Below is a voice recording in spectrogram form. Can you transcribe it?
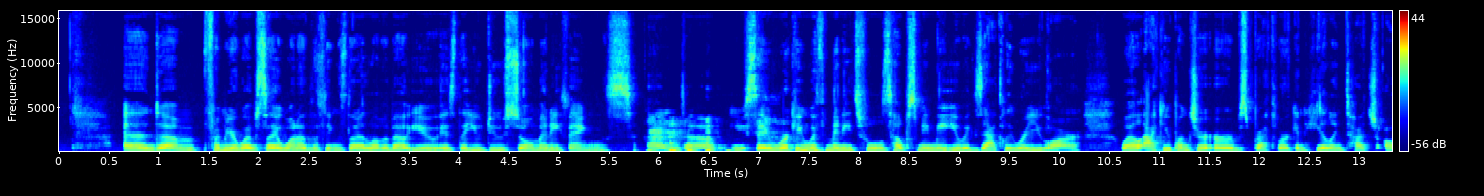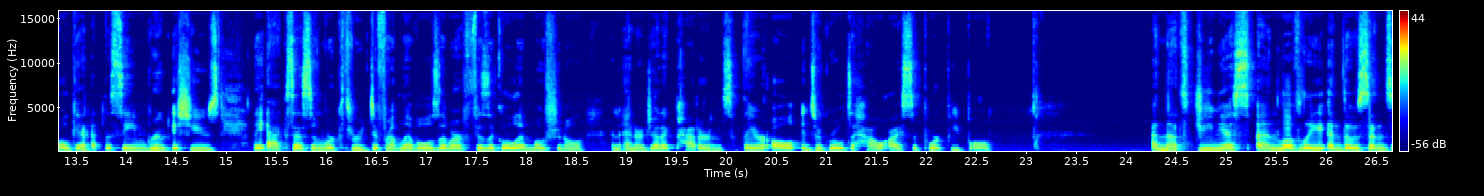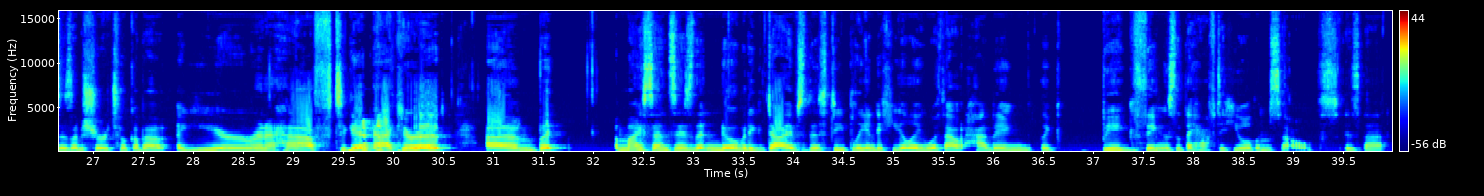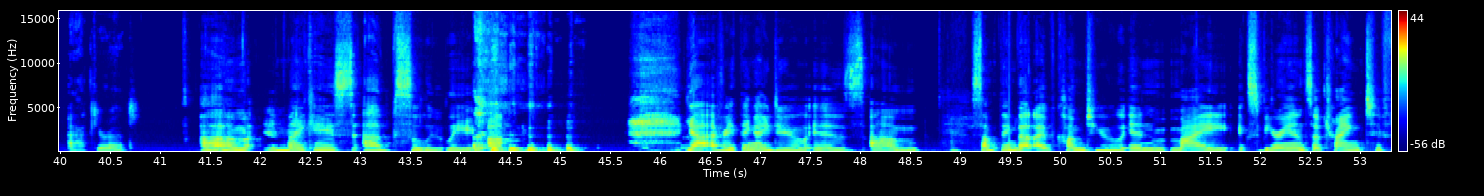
And um, from your website, one of the things that I love about you is that you do so many things. And um, you say, working with many tools helps me meet you exactly where you are. While acupuncture, herbs, breathwork, and healing touch all get at the same root issues, they access and work through different levels of our physical, emotional, and energetic patterns. They are all integral to how I support people and that's genius and lovely. And those sentences, I'm sure, took about a year and a half to get accurate. Um, but my sense is that nobody dives this deeply into healing without having like big things that they have to heal themselves. Is that accurate? Um, in my case, absolutely. Um, yeah, everything I do is um, something that I've come to in my experience of trying to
